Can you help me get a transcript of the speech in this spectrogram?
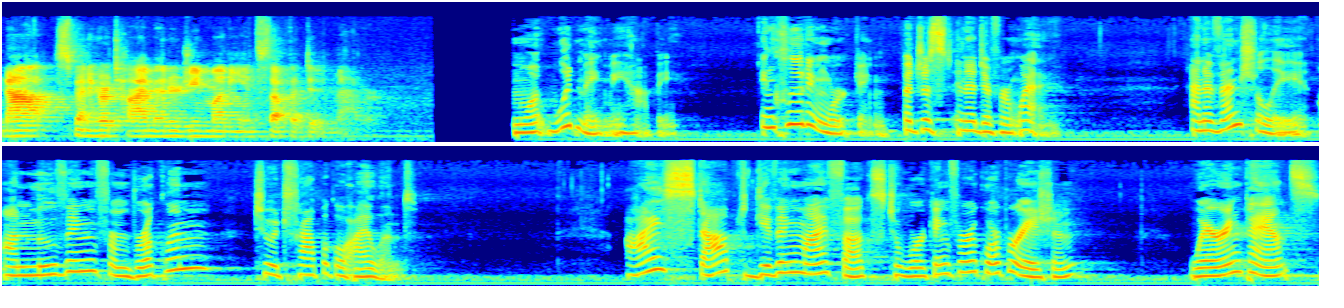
not spending her time, energy, and money in stuff that didn't matter. And what would make me happy, including working, but just in a different way. And eventually, on moving from Brooklyn to a tropical island. I stopped giving my fucks to working for a corporation, wearing pants,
